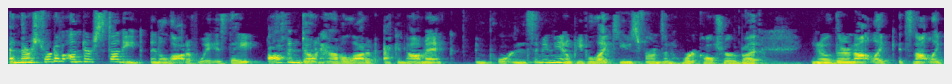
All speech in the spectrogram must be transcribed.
and they're sort of understudied in a lot of ways. They often don't have a lot of economic importance. I mean, you know, people like to use ferns in horticulture, but you know, they're not like, it's not like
